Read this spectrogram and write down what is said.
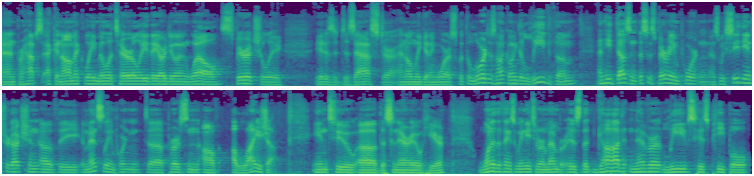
and perhaps economically, militarily, they are doing well. Spiritually, it is a disaster and only getting worse. But the Lord is not going to leave them, and He doesn't. This is very important. As we see the introduction of the immensely important uh, person of Elijah into uh, the scenario here, one of the things we need to remember is that God never leaves His people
